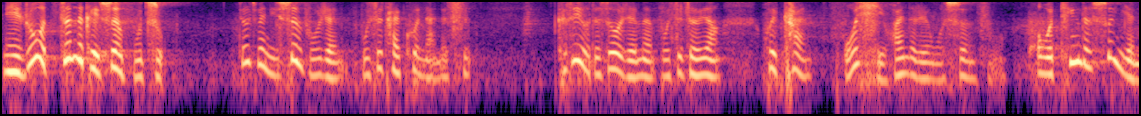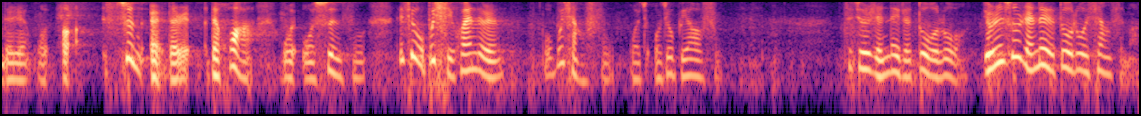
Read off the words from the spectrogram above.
你如果真的可以顺服主，就是你顺服人不是太困难的事。可是有的时候人们不是这样，会看我喜欢的人我顺服，我听得顺眼的人我哦顺耳的人的话我我顺服，那些我不喜欢的人我不想服，我就我就不要服。这就是人类的堕落。有人说人类的堕落像什么？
